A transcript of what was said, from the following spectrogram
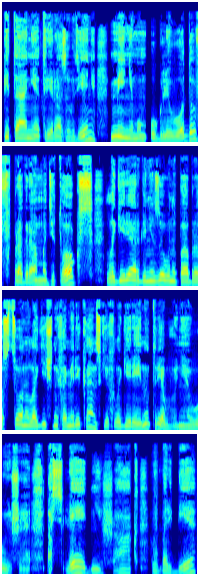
питание три раза в день, минимум углеводов, программа детокс. Лагеря организованы по образцу аналогичных американских лагерей, но требования выше. Последний шаг в борьбе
